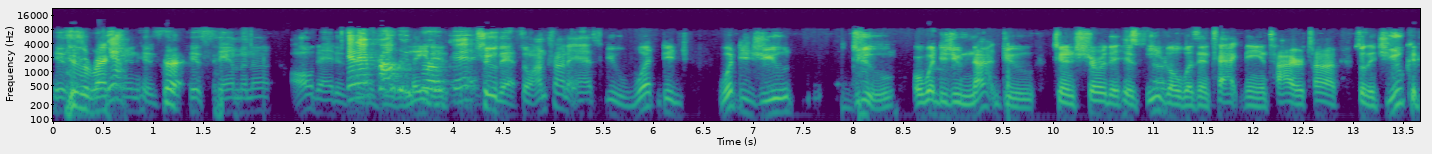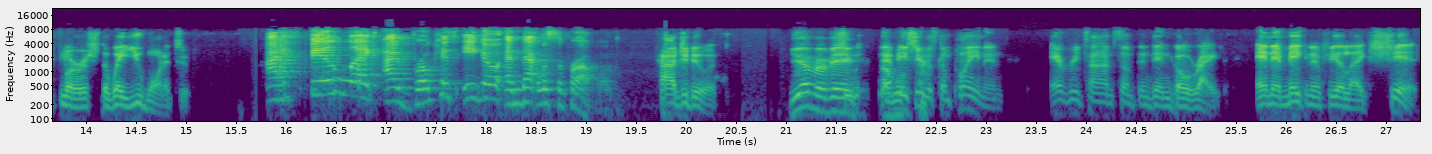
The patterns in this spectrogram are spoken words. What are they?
his, his, erection, yeah. his his stamina, all that is and I probably related to that. So I'm trying to ask you, what did what did you do or what did you not do to ensure that his sure. ego was intact the entire time so that you could flourish the way you wanted to? I feel like I broke his ego and that was the problem. How'd you do it? You ever been? She, that means she was complaining every time something didn't go right and then making him feel like shit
